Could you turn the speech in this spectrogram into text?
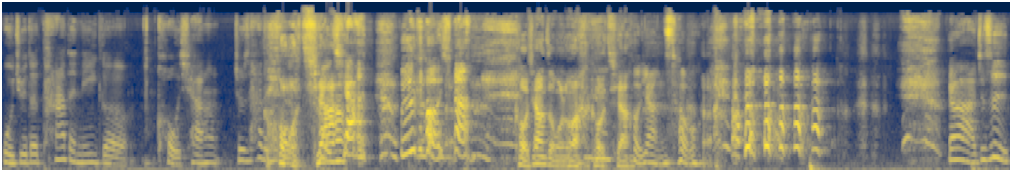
我觉得他的那个口腔就是他的口腔，口腔不是口腔，口腔怎么了吗？口腔口腔很臭，没有啊，就是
